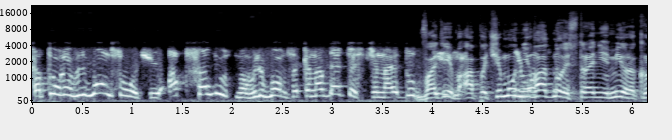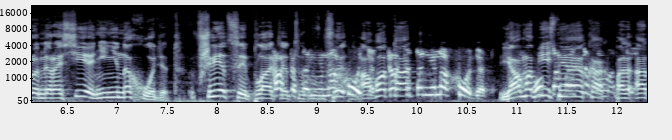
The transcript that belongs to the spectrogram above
которые в любом случае, абсолютно в любом законодательстве найдут... Вадим, деньги. а почему И ни вот в одной стране мира, кроме России, они не находят? В Швеции платят... Как это не в- находят? А вот как так... это не находят? Я вам Вот объясняю, как. По- а,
